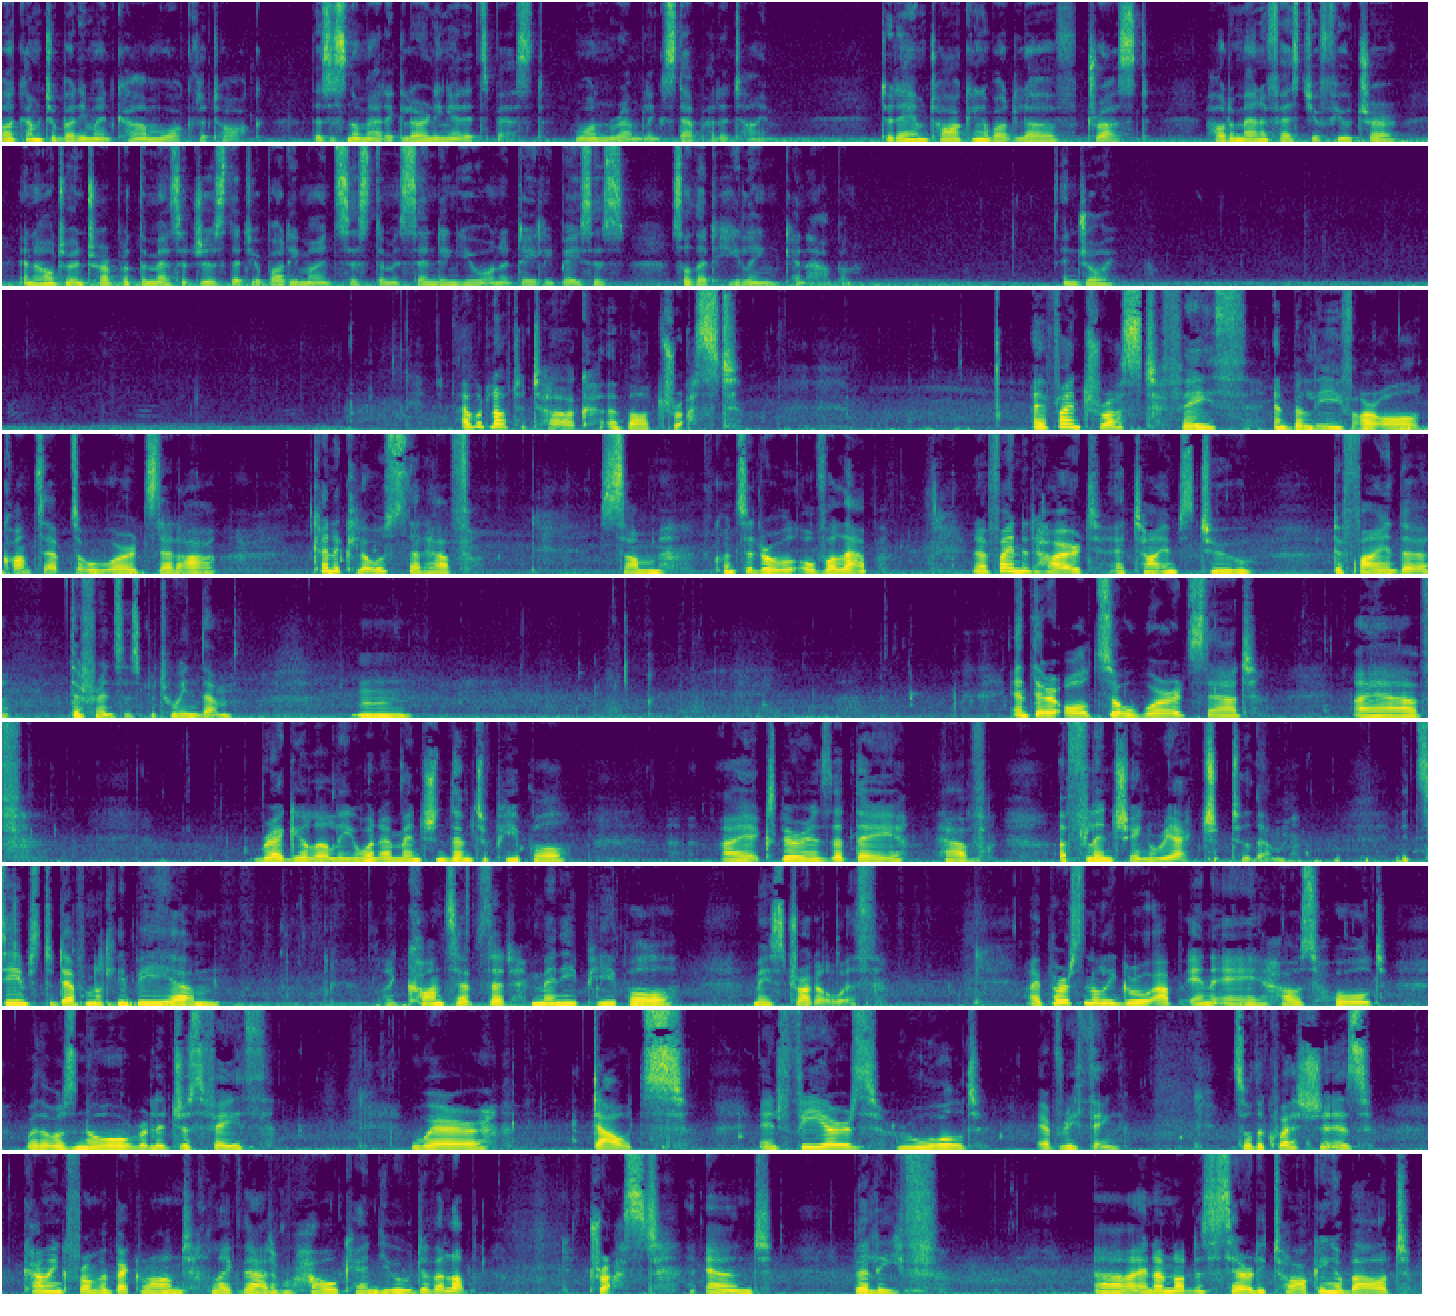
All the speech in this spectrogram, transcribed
Welcome to Body Mind Calm Walk the Talk. This is nomadic learning at its best, one rambling step at a time. Today I'm talking about love, trust, how to manifest your future, and how to interpret the messages that your body mind system is sending you on a daily basis so that healing can happen. Enjoy. I would love to talk about trust. I find trust, faith, and belief are all concepts or words that are kind of close, that have some considerable overlap. And I find it hard at times to define the differences between them. Mm. And there are also words that I have regularly when I mention them to people I experience that they have a flinching reaction to them. It seems to definitely be um, like concepts that many people may struggle with. I personally grew up in a household where there was no religious faith, where doubts and fears ruled everything. So the question is coming from a background like that, how can you develop trust and belief? Uh, and I'm not necessarily talking about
